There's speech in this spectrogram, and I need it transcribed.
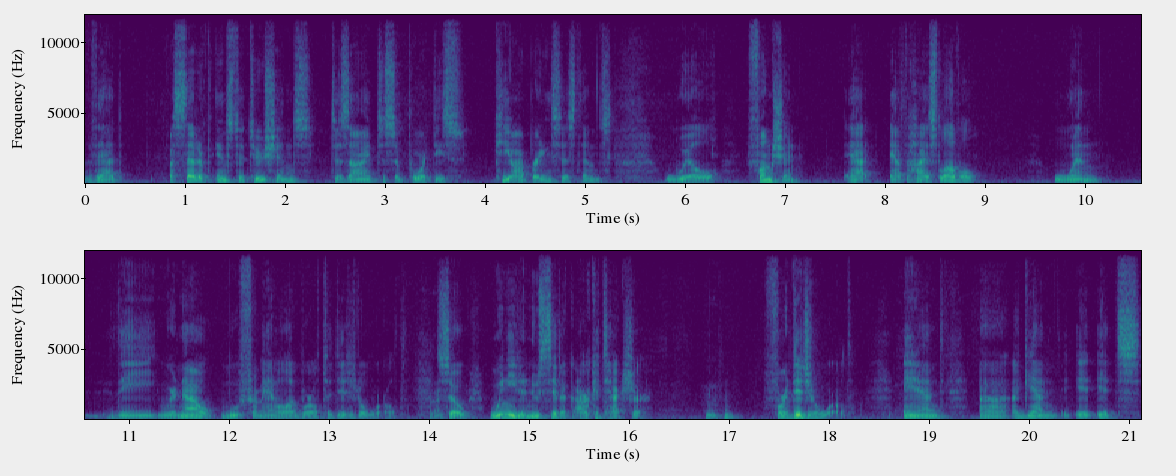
that a set of institutions designed to support these key operating systems will function at, at the highest level when the we're now moved from analog world to digital world. So we need a new civic architecture for a digital world. And uh, again, it, it's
